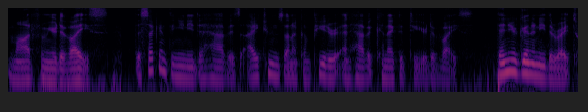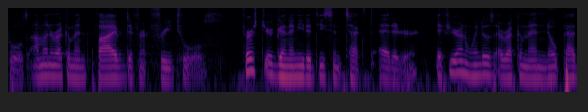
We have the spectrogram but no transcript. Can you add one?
mod from your device. The second thing you need to have is iTunes on a computer and have it connected to your device. Then you're gonna need the right tools. I'm gonna recommend five different free tools. First, you're gonna need a decent text editor. If you're on Windows, I recommend Notepad++.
